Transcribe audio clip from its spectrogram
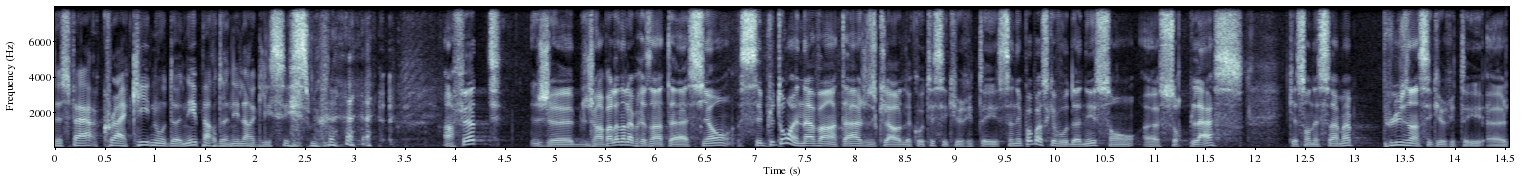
de se faire cracker nos données, pardonnez l'anglicisme? En fait, j'en parlais dans la présentation, c'est plutôt un avantage du cloud, le côté sécurité. Ce n'est pas parce que vos données sont euh, sur place qu'elles sont nécessairement plus en sécurité. Euh,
